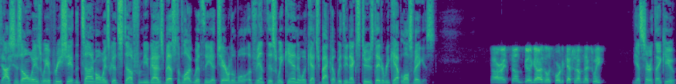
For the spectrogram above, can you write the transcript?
Josh, as always, we appreciate the time. Always good stuff from you guys. Best of luck with the uh, charitable event this weekend, and we'll catch back up with you next Tuesday to recap Las Vegas. All right, sounds good, guys. I look forward to catching up next week. Yes, sir. Thank you.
